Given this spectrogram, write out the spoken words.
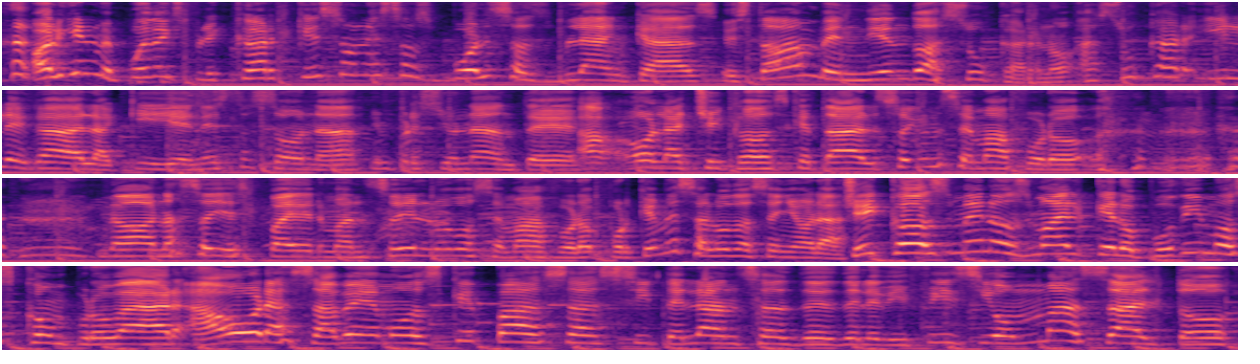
¿Alguien me puede explicar qué son esas bolsas blancas? Estaban vendiendo azúcar, ¿no? Azúcar ilegal aquí en esta zona Impresionante ah, Hola chicos, ¿qué tal? Soy un semáforo no, no soy Spider-Man, soy el nuevo semáforo ¿Por qué me saluda señora? Chicos, menos mal que lo pudimos comprobar Ahora sabemos qué pasa si te lanzas desde el edificio más alto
